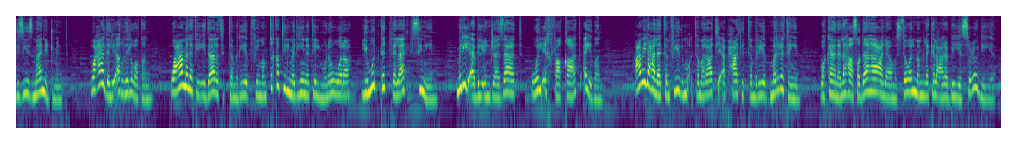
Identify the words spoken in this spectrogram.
Disease Management وعاد لأرض الوطن وعمل في إدارة التمريض في منطقة المدينة المنورة لمدة ثلاث سنين مليئة بالإنجازات والإخفاقات أيضاً. عمل على تنفيذ مؤتمرات لأبحاث التمريض مرتين، وكان لها صداها على مستوى المملكة العربية السعودية.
